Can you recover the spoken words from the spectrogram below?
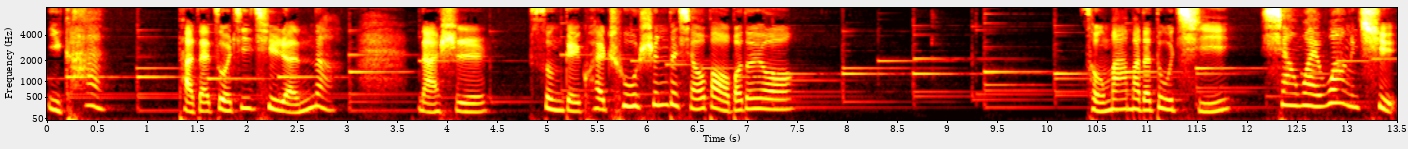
你看，他在做机器人呢。那是送给快出生的小宝宝的哟。从妈妈的肚脐。向外望去，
